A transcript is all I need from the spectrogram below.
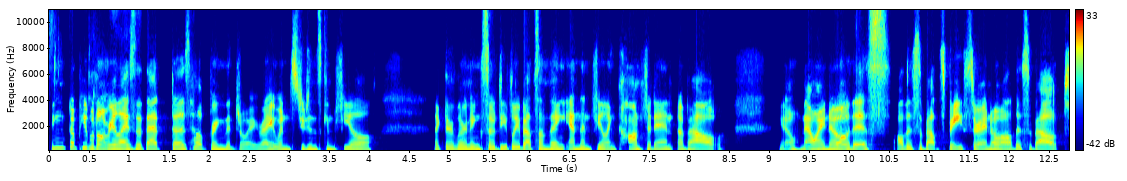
think that people don't realize that that does help bring the joy, right? When students can feel like they're learning so deeply about something and then feeling confident about you know now i know this all this about space or i know all this about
